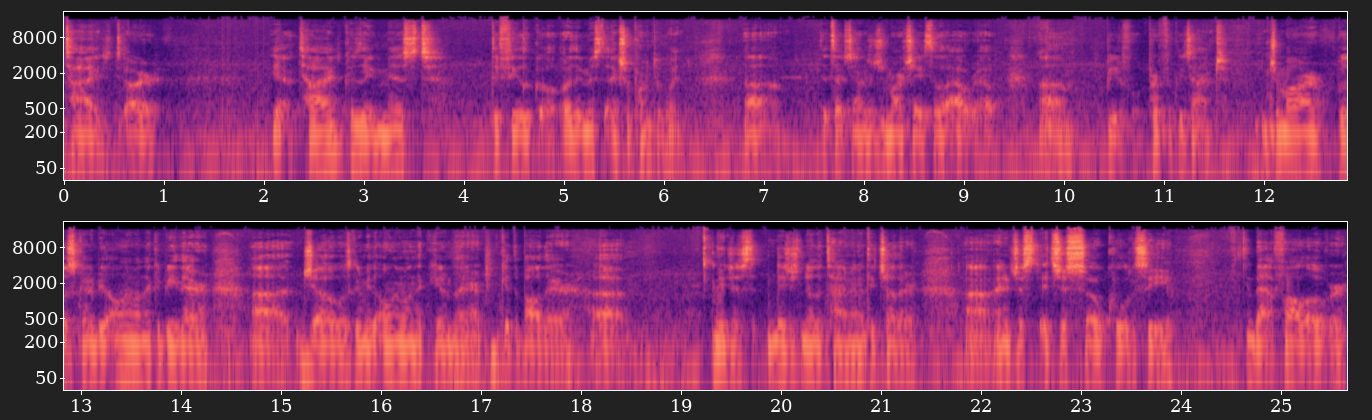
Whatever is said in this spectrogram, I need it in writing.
tied or yeah tied because they missed the field goal or they missed the extra point to win. Um, the touchdown to Ja'Marr Chase, the little out route, um, beautiful, perfectly timed. Ja'Marr was going to be the only one that could be there. Uh, Joe was going to be the only one that could get him there, get the ball there. Uh, they just they just know the timing with each other, uh, and it's just it's just so cool to see that fall over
